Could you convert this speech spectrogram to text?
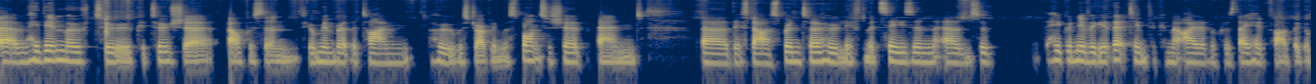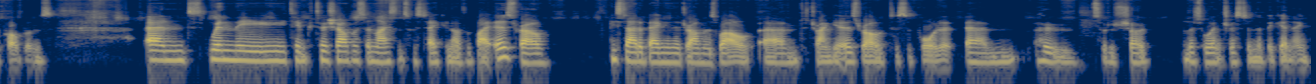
Um, he then moved to Katusha Alpecin, if you remember at the time, who was struggling with sponsorship and uh, their star sprinter who left mid season. And so he could never get that team to commit either because they had far bigger problems. And when the Team Katusha Alpecin license was taken over by Israel, he started banging the drum as well um, to try and get Israel to support it, um, who sort of showed little interest in the beginning.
